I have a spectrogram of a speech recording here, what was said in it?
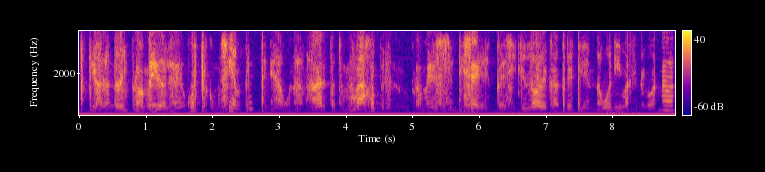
Estoy hablando del promedio de las encuestas, como siempre, tenés alguna más alta, otra más bajo, pero en promedio 66, que decir que dos de cada tres tienen una buena imagen de gobernador.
